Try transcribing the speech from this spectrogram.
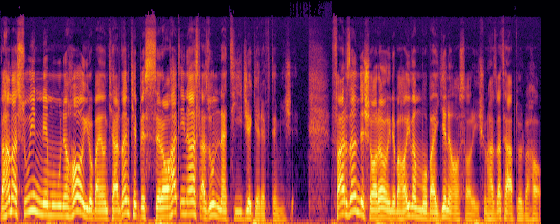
و هم از سوی نمونه هایی رو بیان کردن که به سراحت این اصل از اون نتیجه گرفته میشه. فرزند شارع آین بهایی و مبین آثار ایشون حضرت عبدالبها.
